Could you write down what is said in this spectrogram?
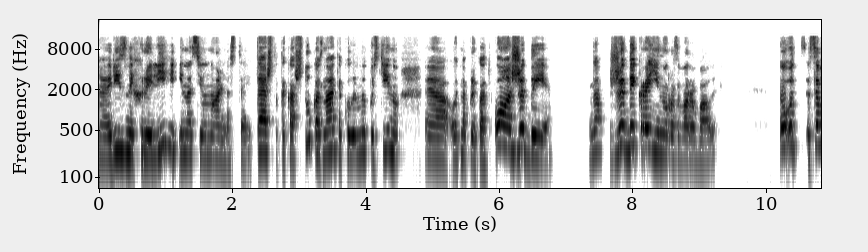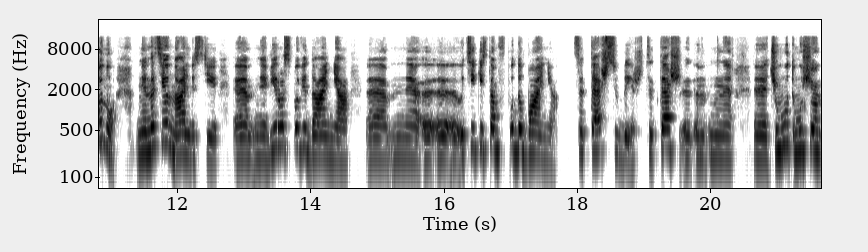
різних релігій і національностей. Теж це така штука, знаєте, коли ми постійно, е, от, наприклад, о, жиди, да? жиди країну розворували. Ну, от Це воно національності, е, віросповідання, оці якісь там вподобання. Це теж сюди ж, це теж чому? Тому що,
